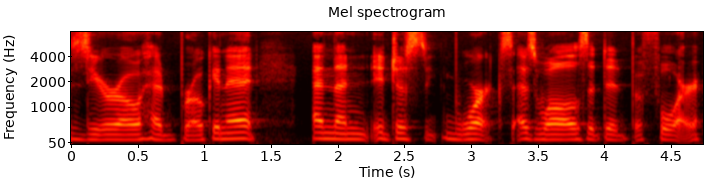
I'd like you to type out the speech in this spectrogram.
Zero had broken it, and then it just works as well as it did before.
